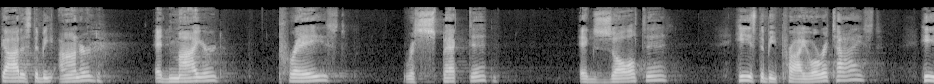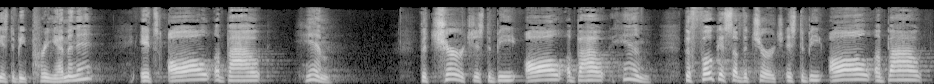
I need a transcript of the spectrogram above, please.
God is to be honored, admired, praised, respected, exalted. He is to be prioritized. He is to be preeminent. It's all about Him. The church is to be all about Him. The focus of the church is to be all about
